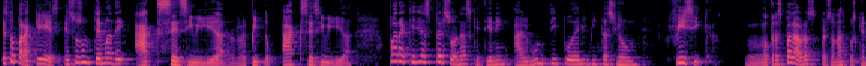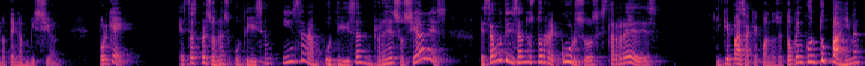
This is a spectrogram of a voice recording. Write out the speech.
¿Esto para qué es? Esto es un tema de accesibilidad, repito, accesibilidad, para aquellas personas que tienen algún tipo de limitación física. En otras palabras, personas pues que no tengan visión. ¿Por qué? Estas personas utilizan Instagram, utilizan redes sociales. Están utilizando estos recursos, estas redes. ¿Y qué pasa? Que cuando se topen con tu página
